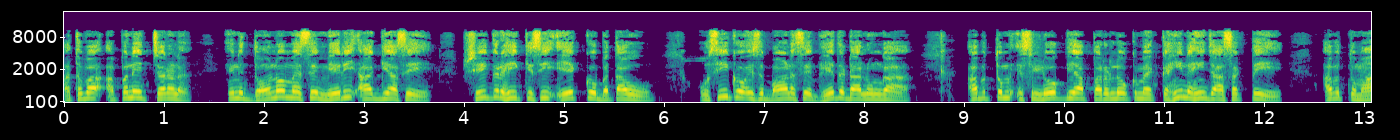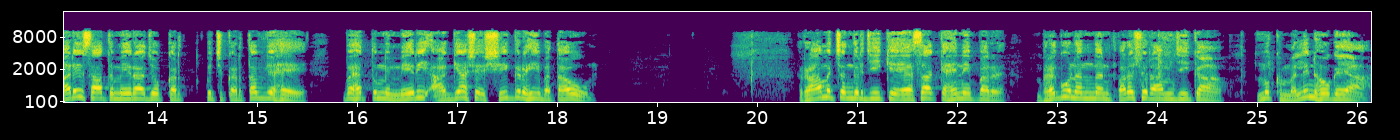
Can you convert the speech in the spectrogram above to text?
अथवा अपने चरण इन दोनों में से मेरी आज्ञा से शीघ्र ही किसी एक को बताओ उसी को इस बाण से भेद डालूँगा। अब तुम इस लोक या परलोक में कहीं नहीं जा सकते। अब तुम्हारे साथ मेरा जो कर, कुछ कर्तव्य है वह तुम मेरी आज्ञा से शीघ्र ही बताओ। रामचंद्र जी के ऐसा कहने पर भृगुनंदन परशुराम जी का मुख मलिन हो गया।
